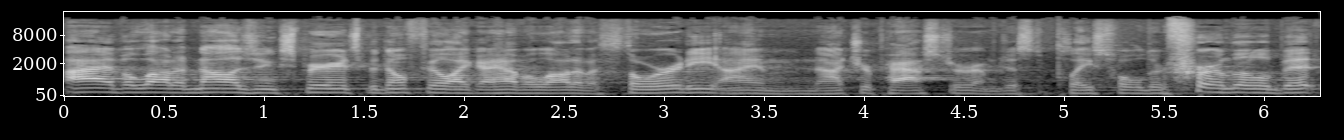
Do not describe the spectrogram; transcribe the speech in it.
I have a lot of knowledge and experience, but don't feel like I have a lot of authority. I am not your pastor, I'm just a placeholder for a little bit.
